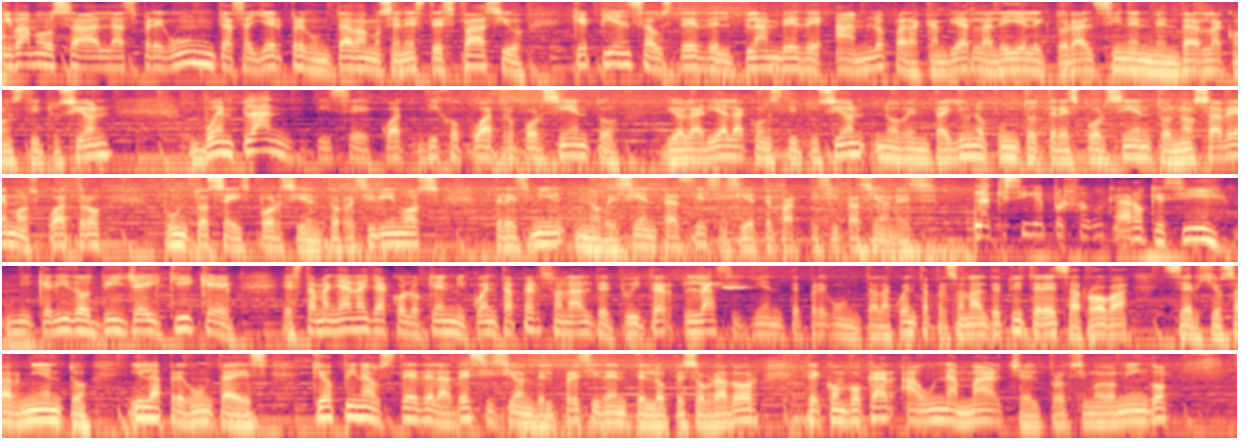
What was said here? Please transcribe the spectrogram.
Y vamos a las preguntas. Ayer preguntábamos en este espacio, ¿qué piensa usted del plan B de AMLO para cambiar la ley electoral sin enmendar la constitución? Buen plan, dice, dijo 4%. Violaría la constitución 91.3%. No sabemos 4.6%. Recibimos 3.917 participaciones. La que sigue, por favor. Claro que sí, mi querido DJ Kike. Esta mañana ya coloqué en mi cuenta personal de Twitter la siguiente pregunta. La cuenta personal de Twitter es arroba Sergio Sarmiento. Y la pregunta es, ¿qué opina usted de la decisión del presidente López Obrador de convocar a una marcha el próximo domingo?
